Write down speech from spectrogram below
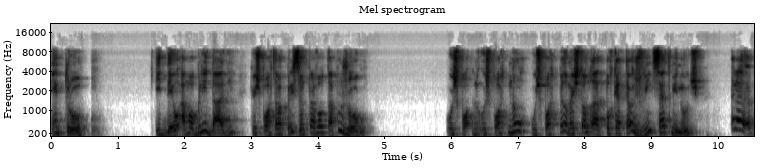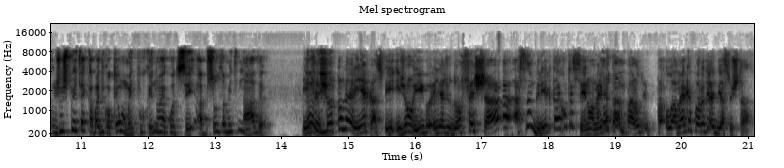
Entrou e deu a mobilidade que o esporte estava precisando para voltar para o jogo. O esporte, o esporte não, o esporte pelo menos porque até os 27 minutos era justo para ter acabado em qualquer momento, porque não ia acontecer absolutamente nada. E fechou a torneirinha, Cássio. E, e, João Igor, ele ajudou a fechar a sangria que estava acontecendo. O América, tá, parou, de, o América parou de, de assustar.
